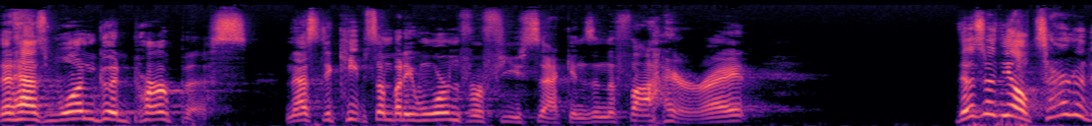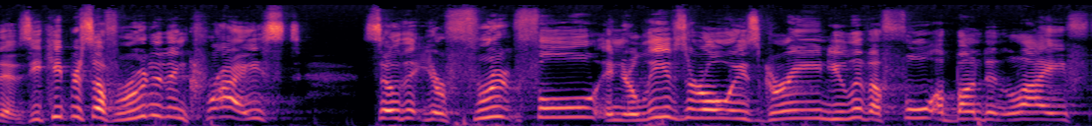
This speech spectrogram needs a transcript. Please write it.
that has one good purpose, and that's to keep somebody warm for a few seconds in the fire, right? Those are the alternatives. You keep yourself rooted in Christ so that you're fruitful and your leaves are always green. You live a full, abundant life.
